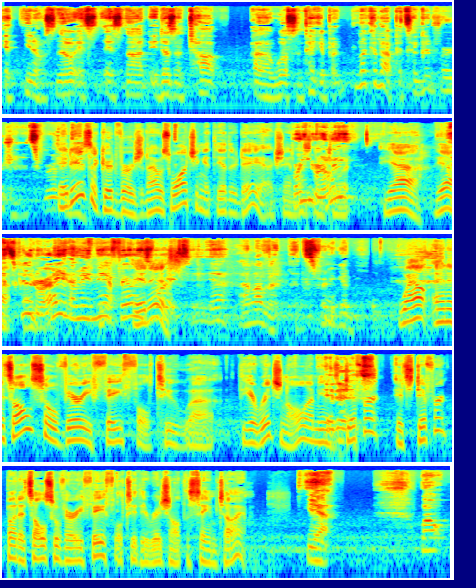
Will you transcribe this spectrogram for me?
it you know, it's no it's it's not it doesn't top uh, Wilson Pickett, but look it up. It's a good version. It's really It good. is a good version. I was watching it the other day actually. Were you really? Yeah, yeah. It's good, right? I mean, yeah, fairly it is. Yeah, I love it. It's pretty good. Well, and it's also very faithful to uh, the original. I mean, it's it different. It's different, but it's also very faithful to the original at the same time. Yeah. Well,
